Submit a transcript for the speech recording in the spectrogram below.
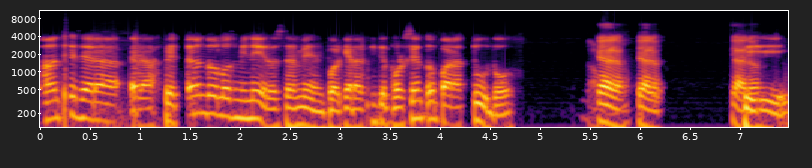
antes era, era afectando los mineros también, porque era 20% para todos. Claro, claro. Claro. Sí.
